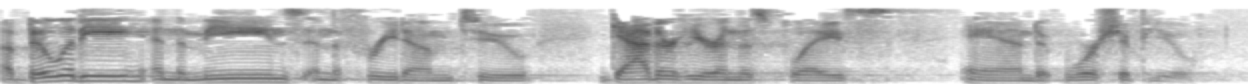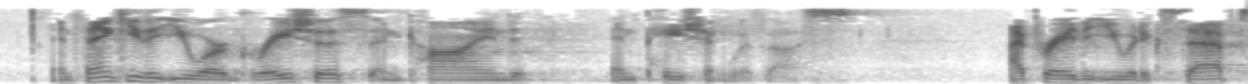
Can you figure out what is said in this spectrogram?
ability and the means and the freedom to gather here in this place and worship you. And thank you that you are gracious and kind and patient with us. I pray that you would accept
